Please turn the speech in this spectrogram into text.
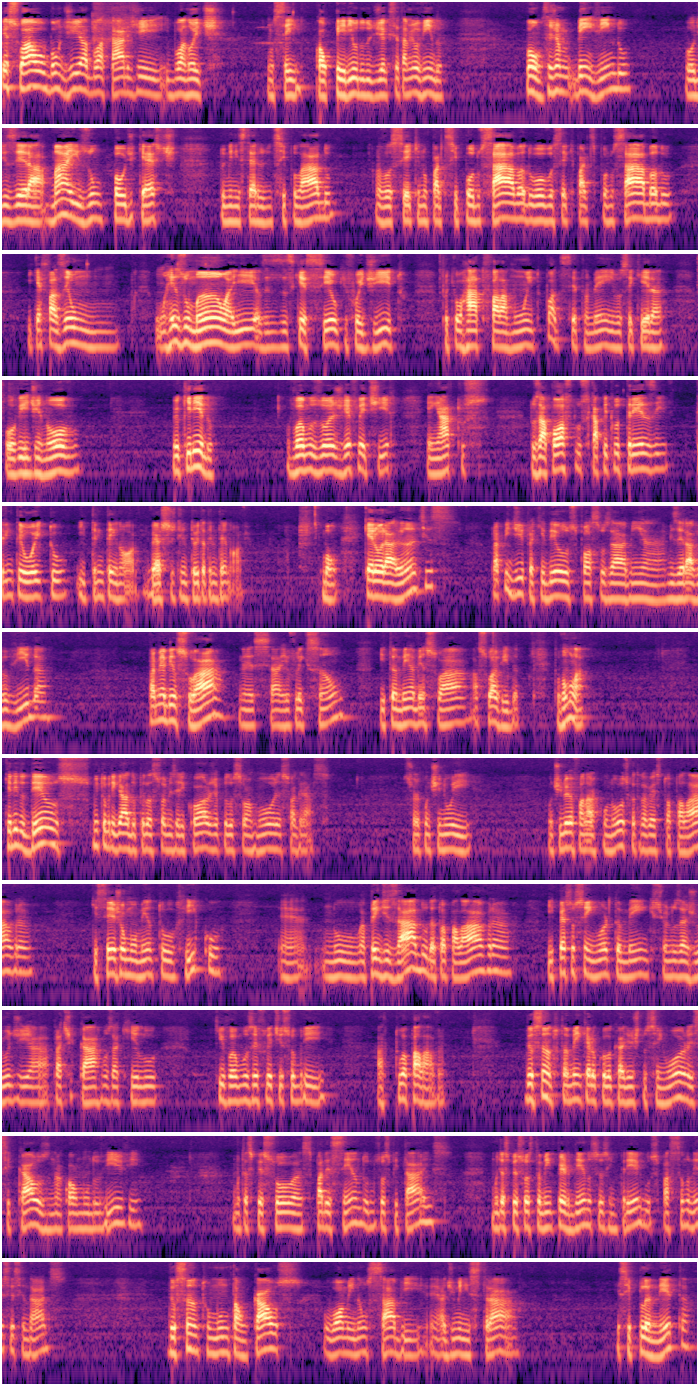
Pessoal, bom dia, boa tarde e boa noite. Não sei qual período do dia que você está me ouvindo. Bom, seja bem-vindo, vou dizer, a mais um podcast do Ministério do Discipulado. A você que não participou no sábado ou você que participou no sábado e quer fazer um, um resumão aí, às vezes esqueceu o que foi dito, porque o rato fala muito, pode ser também, você queira ouvir de novo meu querido, vamos hoje refletir em Atos dos Apóstolos, capítulo 13, 38 e 39, versos 38 a 39. Bom, quero orar antes para pedir para que Deus possa usar a minha miserável vida para me abençoar nessa reflexão e também abençoar a sua vida. Então vamos lá. Querido Deus, muito obrigado pela sua misericórdia, pelo seu amor e a sua graça. Senhor continue, continue a falar conosco através da tua palavra, que seja um momento rico é, no aprendizado da tua palavra e peço ao Senhor também que o Senhor nos ajude a praticarmos aquilo que vamos refletir sobre a tua palavra. Deus Santo, também quero colocar diante do Senhor esse caos na qual o mundo vive, muitas pessoas padecendo nos hospitais, muitas pessoas também perdendo seus empregos, passando necessidades. Deus Santo, o mundo está um caos, o homem não sabe é, administrar esse planeta.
